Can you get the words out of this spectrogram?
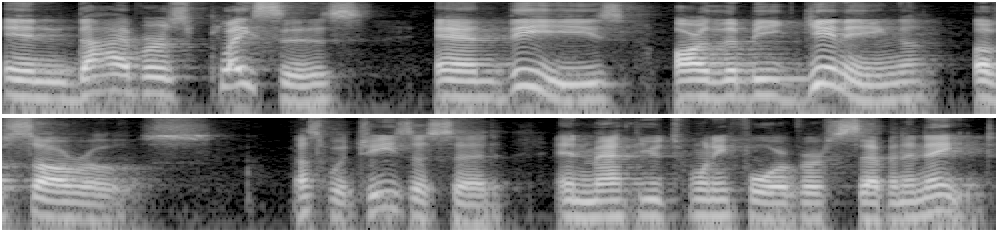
in divers places, and these are the beginning of sorrows. That's what Jesus said in Matthew 24, verse 7 and 8.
